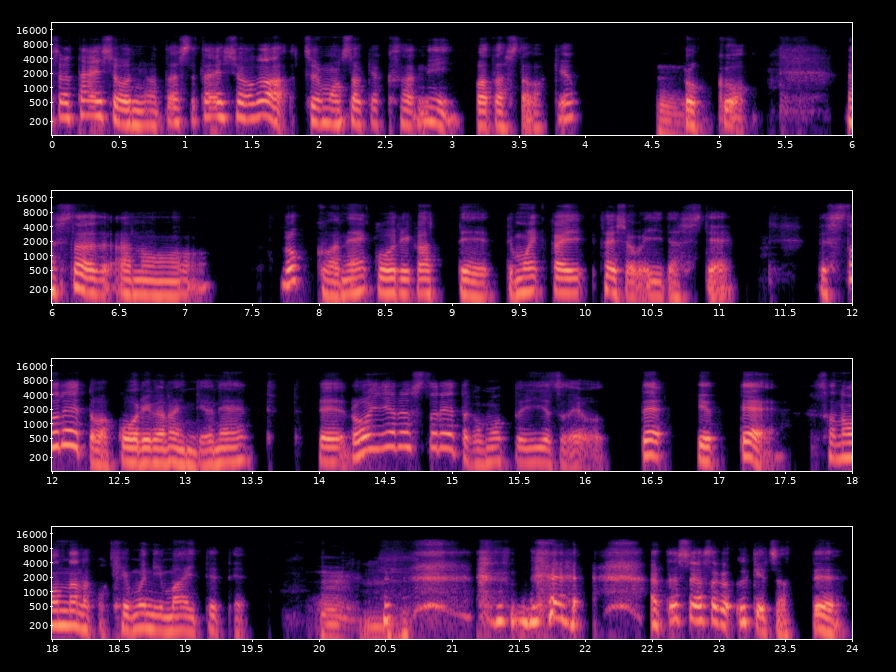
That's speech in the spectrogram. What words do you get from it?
それを大将に渡して、大将が注文したお客さんに渡したわけよ、うんロックを。そしたら、あの、ロックはね、氷があって、ってもう一回大将が言い出して、で、ストレートは氷がないんだよね。って言って、でロイヤルストレートがもっといいやつだよって言って、その女の子煙に巻いてて、うん。で、私はそれ受けちゃって、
